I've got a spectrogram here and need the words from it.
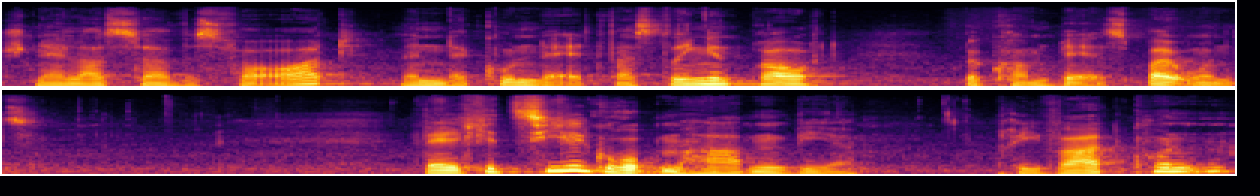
Schneller Service vor Ort. Wenn der Kunde etwas dringend braucht, bekommt er es bei uns. Welche Zielgruppen haben wir? Privatkunden?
